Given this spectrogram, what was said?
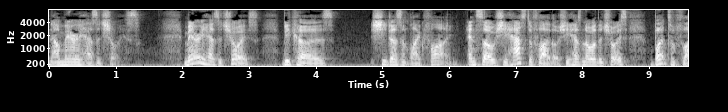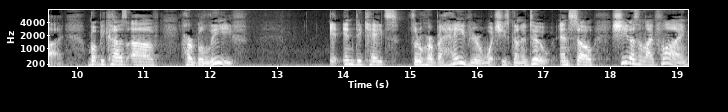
Now Mary has a choice. Mary has a choice because she doesn't like flying. And so she has to fly, though. She has no other choice but to fly. But because of her belief, it indicates through her behavior what she's going to do. And so she doesn't like flying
